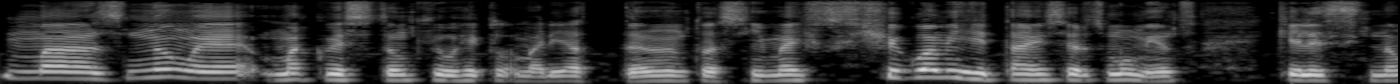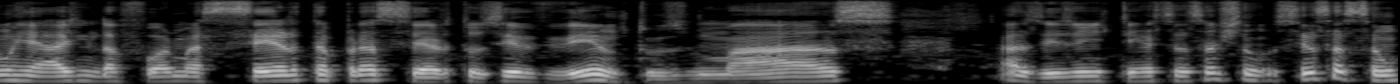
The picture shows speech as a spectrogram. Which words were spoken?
Mas não é uma questão que eu reclamaria tanto assim, mas chegou a me irritar em certos momentos que eles não reagem da forma certa para certos eventos, mas às vezes a gente tem a sensação, sensação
